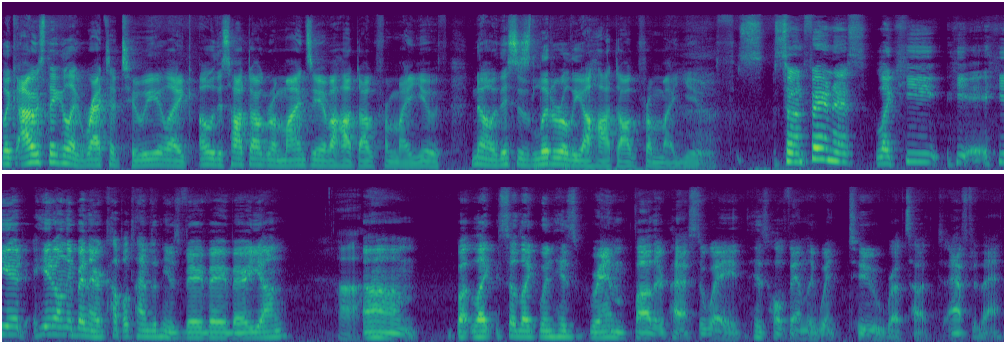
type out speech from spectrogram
like I was thinking like ratatouille. Like, oh, this hot dog reminds me of a hot dog from my youth. No, this is literally a hot dog from my youth. So in fairness, like he he he had he had only been there a couple times when he was very very very young. Um, but like so like when his grandfather passed away, his whole family went to Rutt's Hut after that.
